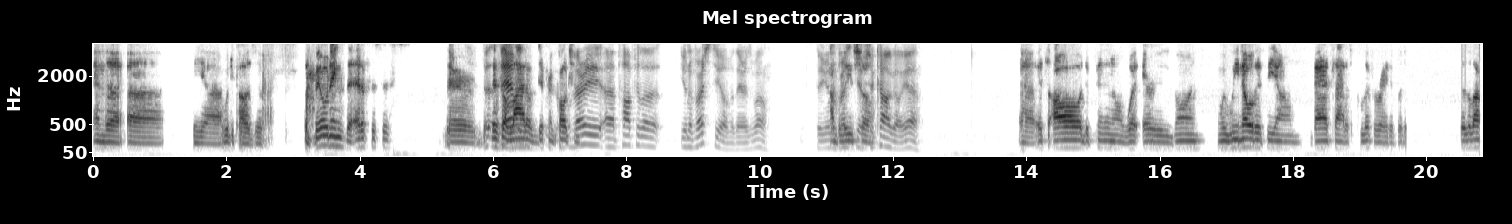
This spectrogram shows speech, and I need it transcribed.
And the uh, the uh, what do you call it? The, the buildings, the edifices. There, Th- there's a lot of different cultures. very uh, popular university over there as well. The University of so. Chicago. Yeah. Uh, it's all depending on what area you're going. We, we know that the um, bad side is proliferated, but there's a lot.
